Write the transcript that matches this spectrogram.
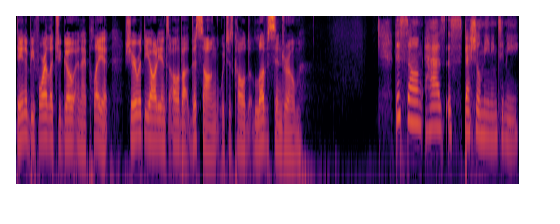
Dana, before I let you go and I play it, share with the audience all about this song, which is called Love Syndrome. This song has a special meaning to me.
